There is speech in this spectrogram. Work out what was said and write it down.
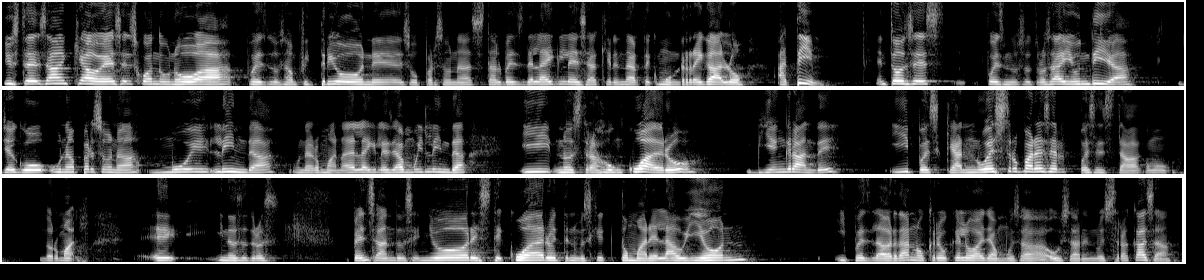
Y ustedes saben que a veces cuando uno va, pues los anfitriones o personas tal vez de la iglesia quieren darte como un regalo a ti. Entonces, pues nosotros ahí un día llegó una persona muy linda, una hermana de la iglesia muy linda, y nos trajo un cuadro bien grande y pues que a nuestro parecer pues estaba como normal. Eh, y nosotros pensando, Señor, este cuadro, tenemos que tomar el avión y pues la verdad no creo que lo vayamos a usar en nuestra casa.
